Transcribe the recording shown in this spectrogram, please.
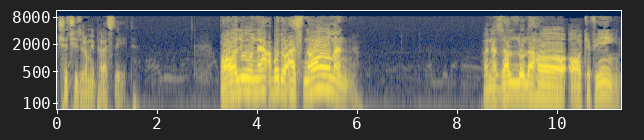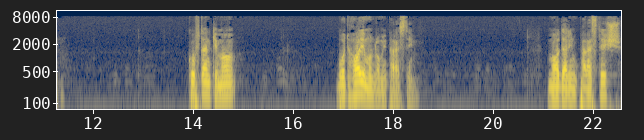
چه چیز رو می پرستید قالوا نعبد اسناما و نزل لها آکفین. گفتن که ما بودهایمون رو میپرستیم. ما در این پرستش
